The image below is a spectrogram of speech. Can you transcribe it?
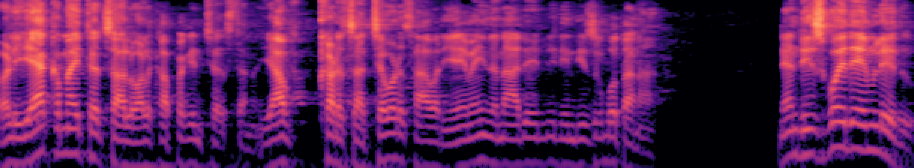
వాళ్ళు ఏకమైతే చాలు వాళ్ళకి అప్పగించేస్తాను. ఎక్కడ చచ్చేవాడు సావని. ఏమైంది నాదేంది? నేను తీసుకుపోతానా? నేను తీసుకుపోయేది ఏం లేదు.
